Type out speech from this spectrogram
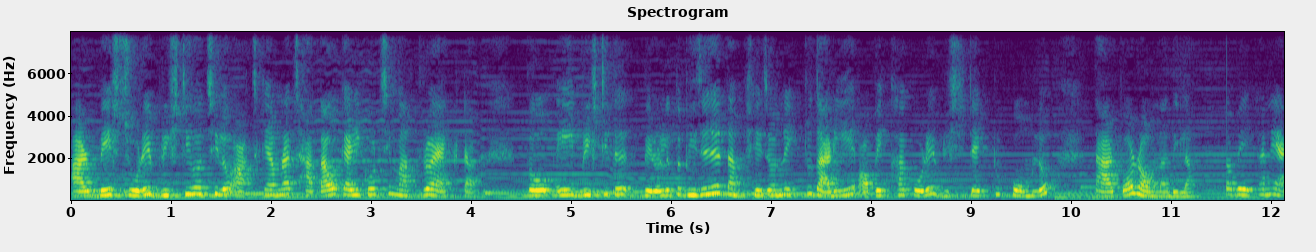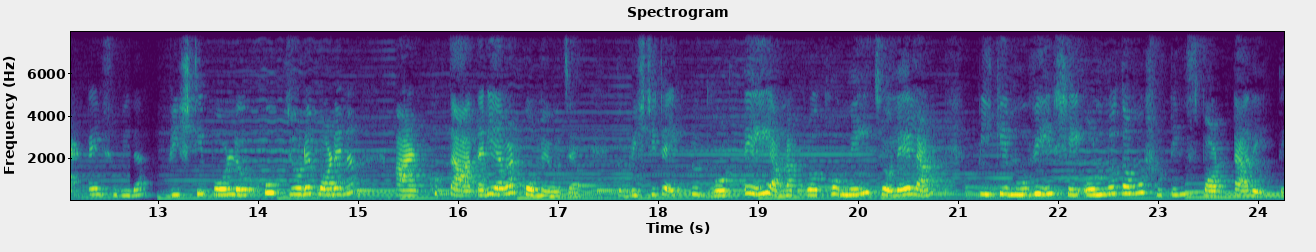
আর বেশ জোরে বৃষ্টি হচ্ছিল। আজকে আমরা ছাতাও ক্যারি করছি মাত্র একটা। তো এই বৃষ্টিতে বেরোলে তো ভিজে যেতাম সেই জন্য একটু দাঁড়িয়ে অপেক্ষা করে বৃষ্টিটা একটু কমলো, তারপর রওনা দিলাম। তবে এখানে একটাই সুবিধা, বৃষ্টি পড়লেও খুব জোরে পড়ে না, আর খুব তাড়াতাড়ি আবার কমেও যায়। তো বৃষ্টিটা একটু ধরতেই আমরা প্রথমেই চলে এলাম পিকে মুভির সেই অন্যতম শুটিং স্পটটা দেখতে।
